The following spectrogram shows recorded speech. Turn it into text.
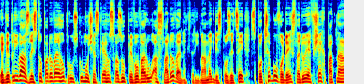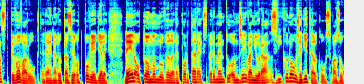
Jak vyplývá z listopadového průzkumu Českého svazu pivovarů a sladoven, který máme k dispozici, spotřebu vody sleduje všech 15 pivovarů, které na dotazy odpověděli. Nejen o tom mluvil reportér experimentu Ondřej Vaňura s výkonnou ředitelkou svazu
